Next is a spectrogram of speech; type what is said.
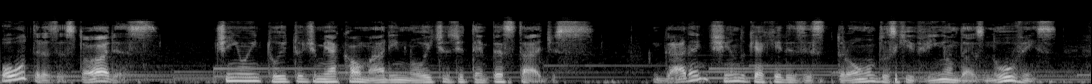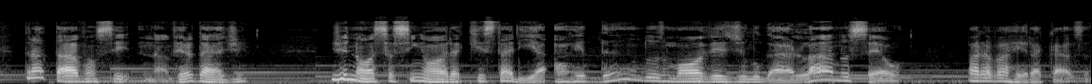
Outras histórias tinham o intuito de me acalmar em noites de tempestades, garantindo que aqueles estrondos que vinham das nuvens tratavam-se, na verdade, de Nossa Senhora que estaria arredando os móveis de lugar lá no céu para varrer a casa.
